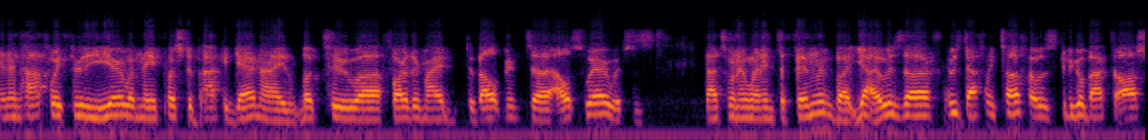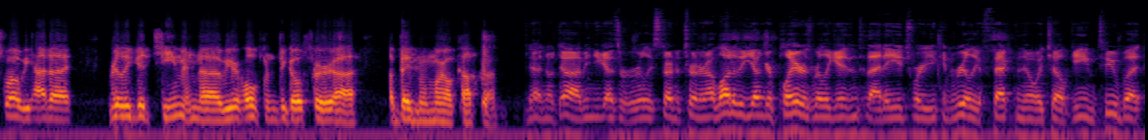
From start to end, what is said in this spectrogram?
and then halfway through the year, when they pushed it back again, I looked to uh, farther my development uh, elsewhere, which is that's when I went into Finland. But yeah, it was uh, it was definitely tough. I was going to go back to Oshawa. We had a really good team, and we were hoping to go for a big Memorial Cup run. Yeah, no doubt. I mean, you guys are really starting to turn around. A lot of the younger players really get into that age where you can really affect an OHL game too. But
